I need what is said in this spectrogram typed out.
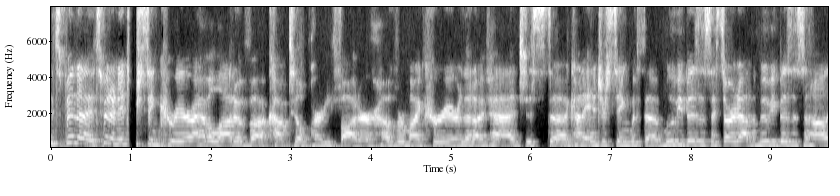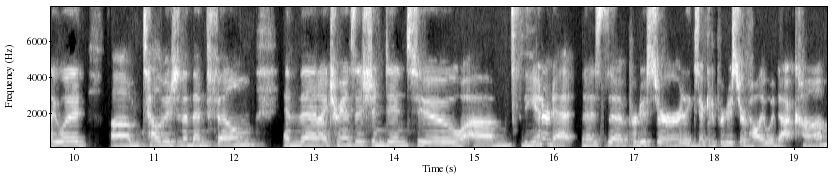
it's been a it's been an interesting career. I have a lot of uh, cocktail party fodder over my career that I've had. Just uh, kind of interesting with the movie business. I started out in the movie business in Hollywood, um, television, and then film, and then I transitioned into um, the internet as the producer, the executive producer of Hollywood.com,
